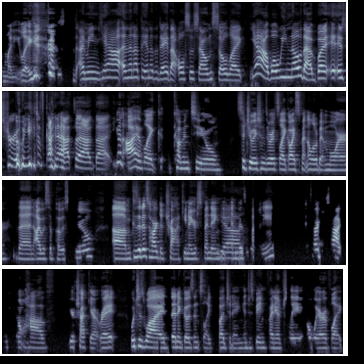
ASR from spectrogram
the money. Like I mean, yeah, and then at the end of the day that also sounds so like, yeah, well we know that, but it is true. you just kind of have to have that. Even I have like come into situations where it's like, oh, I spent a little bit more than I was supposed to. Um, because it is hard to track, you know, you're spending yeah. invisible money hard to track you don't have your check yet, right? Which is why then it goes into like budgeting and just being financially aware of like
